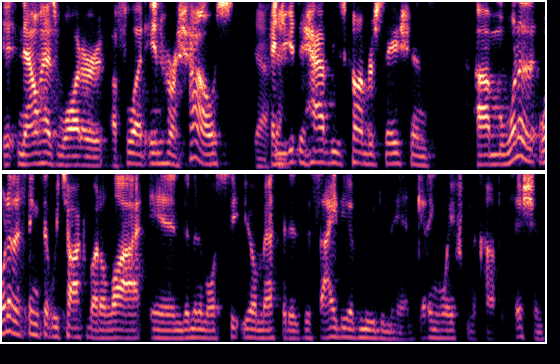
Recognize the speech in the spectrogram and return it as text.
it now has water a flood in her house yeah, and you get to have these conversations. Um, one of the, one of the things that we talk about a lot in the minimal ceo method is this idea of new demand getting away from the competition.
